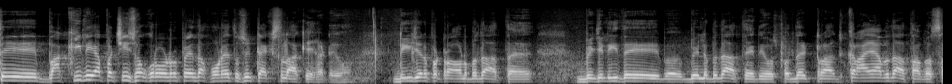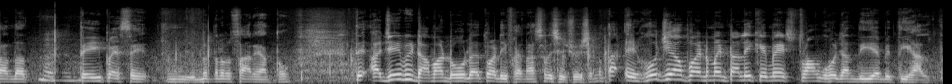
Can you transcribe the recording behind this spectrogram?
ਤੇ ਬਾਕੀ ਲਈ ਆ 2500 ਕਰੋੜ ਰੁਪਏ ਦਾ ਹੁਣੇ ਤੁਸੀਂ ਟੈਕਸ ਲਾ ਕੇ ਹਟੇ ਹੋ ਡੀਜ਼ਲ ਪੈਟਰੋਲ ਵਧਾਤਾ ਹੈ ਬਿਜਲੀ ਦੇ ਬਿੱਲ ਵਧਾਤੇ ਨੇ ਉਸ ਬੰਦੇ ਕਿਰਾਇਆ ਵਧਾਤਾ ਬੱਸਾਂ ਦਾ 23 ਪੈਸੇ ਮਤਲਬ ਸਾਰਿਆਂ ਤੋਂ। ਤੇ ਅਜੇ ਵੀ ਡਾਮਾਡੋਲ ਹੈ ਤੁਹਾਡੀ ਫਾਈਨੈਂਸ਼ੀਅਲ ਸਿਚੁਏਸ਼ਨ ਤਾਂ ਇਹੋ ਜਿਹੀਆਂ ਅਪਾਇੰਟਮੈਂਟਾਂ ਲਈ ਕਿਵੇਂ ਸਟਰੋਂਗ ਹੋ ਜਾਂਦੀ ਹੈ ਵਿੱਤੀ ਹਾਲਤ?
